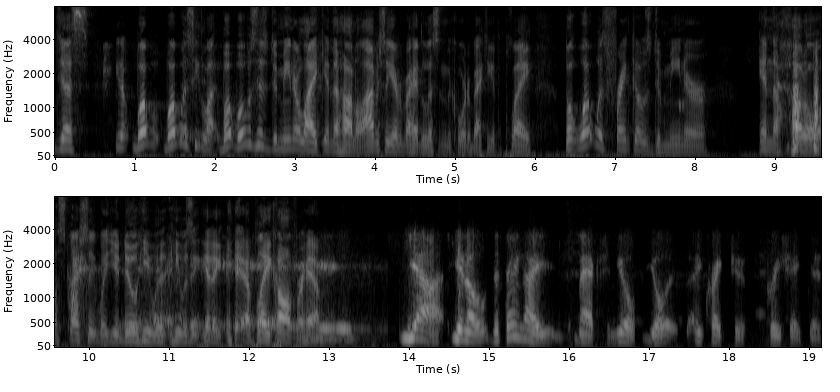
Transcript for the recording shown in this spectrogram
just, you know, what what was he like? What what was his demeanor like in the huddle? Obviously, everybody had to listen to the quarterback to get the play, but what was Franco's demeanor in the huddle, especially when you knew he was he was to a play call for him? Yeah, you know the thing I Max and you'll you'll and Craig too appreciate this.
